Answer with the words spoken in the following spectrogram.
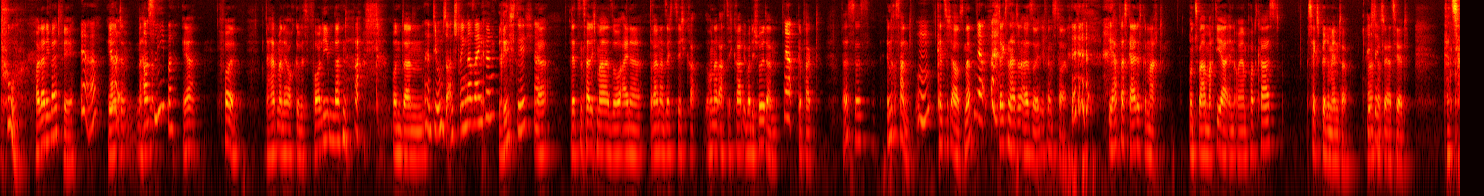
Puh, holla die Waldfee. Ja. Ja, ja, aus man- Liebe. Ja, voll. Da hat man ja auch gewisse Vorlieben dann da. Und dann, Die umso anstrengender sein können. richtig, ja. Letztens hatte ich mal so eine 360 Grad, 180 Grad über die Schultern Ja. gepackt. Das ist interessant. Kennst dich aus, ne? Ja. Jackson hat schon alles durch. Ich find's toll. ihr habt was Geiles gemacht. Und zwar macht ihr ja in eurem Podcast Sexperimente. Richtig. hast du erzählt? Kannst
